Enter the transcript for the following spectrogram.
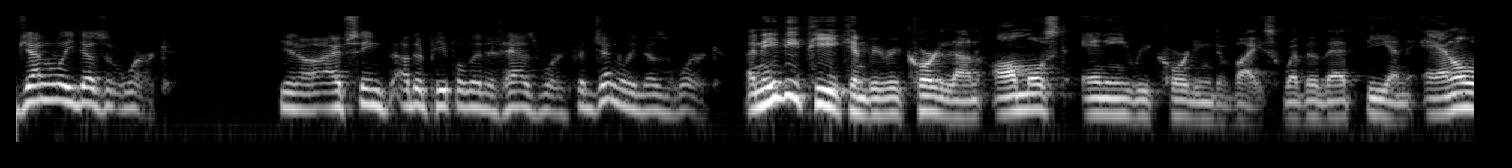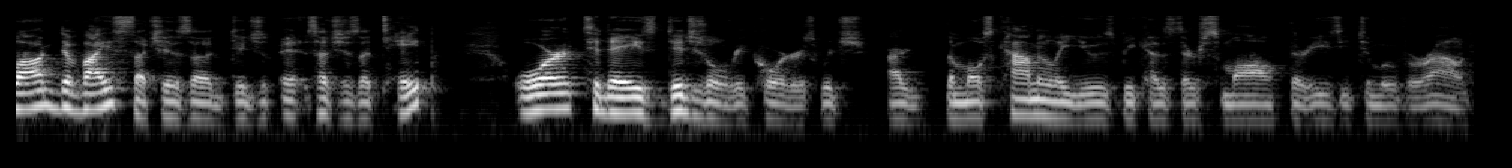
Generally doesn't work. You know, I've seen other people that it has worked, but generally doesn't work. An EVP can be recorded on almost any recording device, whether that be an analog device such as a digital, such as a tape, or today's digital recorders, which are the most commonly used because they're small, they're easy to move around.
